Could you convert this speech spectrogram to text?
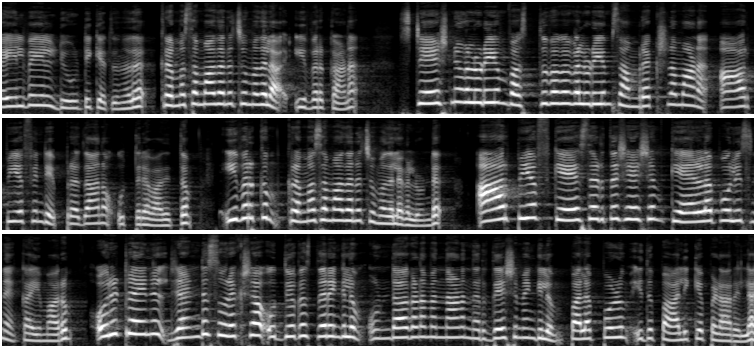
റെയിൽവേയിൽ ഡ്യൂട്ടിക്കെത്തുന്നത്. ക്രമസമാധാന ചുമതല ഇവർക്കാണ്. സ്റ്റേഷനുകളുടെയും വസ്തുവകകളുടെയും സംരക്ഷണമാണ് ആർ പി എഫിന്റെ പ്രധാന ഉത്തരവാദിത്തം. ഇവർക്കും ക്രമസമാധാന ചുമതലകളുണ്ട്. ആർ പി എഫ് കേസെടുത്ത ശേഷം കേരള പോലീസിന് കൈമാറും. ഒരു ട്രെയിനിൽ രണ്ട് സുരക്ഷാ ഉദ്യോഗസ്ഥരെങ്കിലും ഉണ്ടാകണമെന്നാണ് നിർദ്ദേശമെങ്കിലും പലപ്പോഴും ഇത് പാലിക്കപ്പെടാറില്ല.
